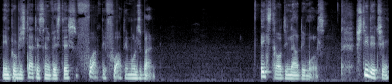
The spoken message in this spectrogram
în publicitate să investești foarte, foarte mulți bani. Extraordinar de mulți. Știi de ce?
